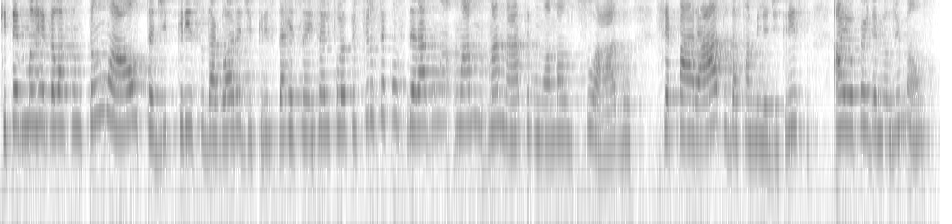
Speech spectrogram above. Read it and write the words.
que teve uma revelação tão alta de Cristo, da glória de Cristo, da ressurreição, ele falou: eu prefiro ser considerado um, um, um anátema, um amaldiçoado, separado da família de Cristo, a eu perder meus irmãos.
